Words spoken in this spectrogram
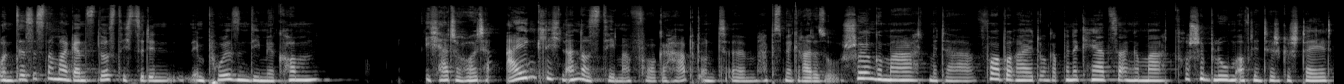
Und das ist nochmal ganz lustig zu den Impulsen, die mir kommen. Ich hatte heute eigentlich ein anderes Thema vorgehabt und ähm, habe es mir gerade so schön gemacht mit der Vorbereitung, habe mir eine Kerze angemacht, frische Blumen auf den Tisch gestellt.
